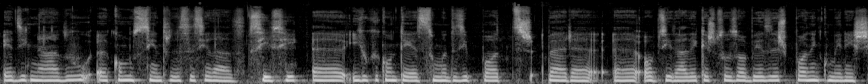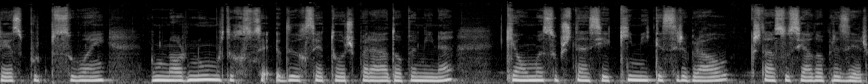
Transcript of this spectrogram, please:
é designado uh, como o centro da saciedade. Sim, sim. Uh, e o que acontece, uma das hipóteses para a obesidade é que as pessoas obesas podem comer em excesso porque possuem um menor número de receptores para a dopamina, que é uma substância química cerebral que está associada ao prazer.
